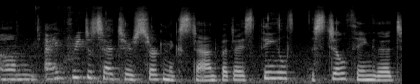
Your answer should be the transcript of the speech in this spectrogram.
Um, I agree to that to a certain extent, but I still still think that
